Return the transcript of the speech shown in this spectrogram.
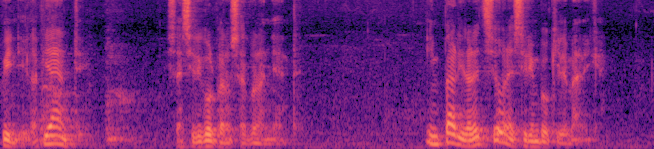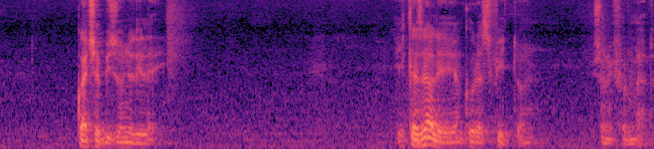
Quindi la pianti, i sensi di colpa non servono a niente. Impari la lezione e si rimbocchi le maniche. Qua c'è bisogno di lei. Il casale è ancora sfitto, eh? mi sono informato.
